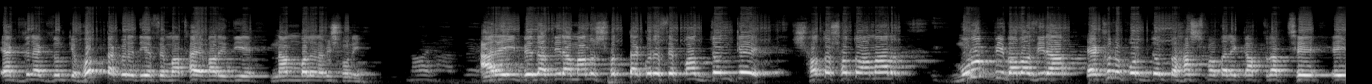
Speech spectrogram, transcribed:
একজন একজনকে হত্যা করে দিয়েছে, মাথায় বাড়ি দিয়ে। নাম বলেন, আমি শুনি। আর এই বেদাতিরা মানুষ হত্যা করেছে পাঁচজনকে। শত শত আমার মুরব্বী বাবাজিরা এখনও পর্যন্ত হাসপাতালে কাতরাচ্ছে। এই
